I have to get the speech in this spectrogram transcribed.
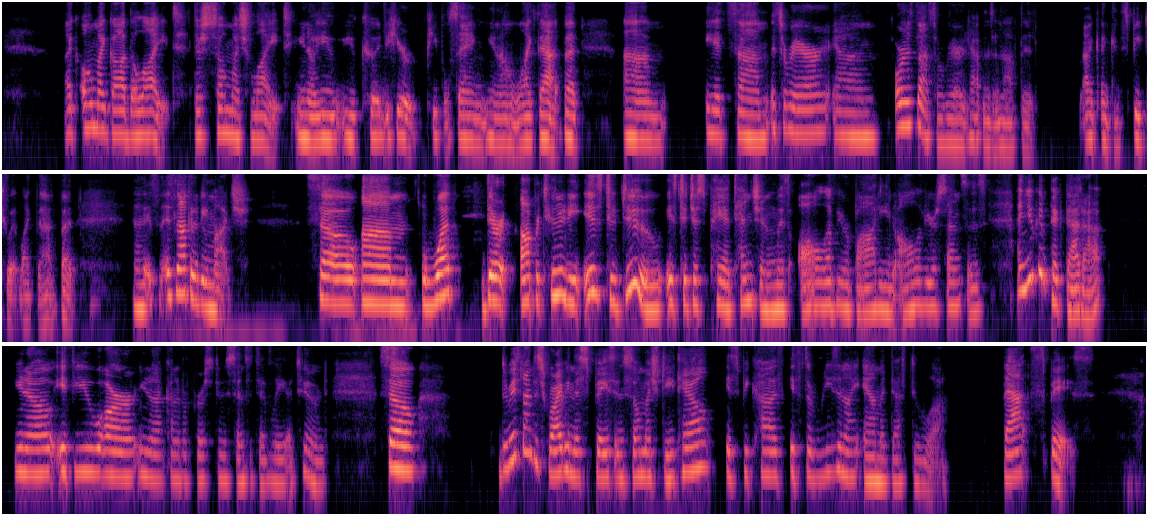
like oh my god the light. There's so much light. You know you you could hear people saying you know like that but um it's um it's rare um or it's not so rare. It happens enough that i, I can speak to it like that but uh, it's it's not going to be much. So um what their opportunity is to do is to just pay attention with all of your body and all of your senses and you can pick that up. You know, if you are, you know, that kind of a person who's sensitively attuned. So the reason I'm describing this space in so much detail is because it's the reason I am a death doula. That space.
